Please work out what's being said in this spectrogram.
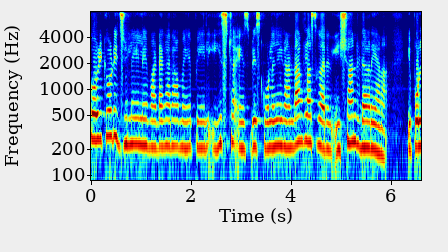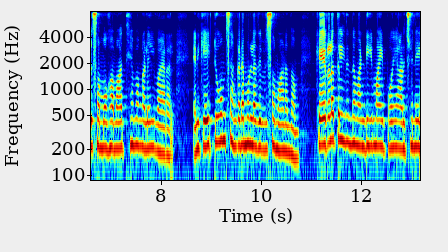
കോഴിക്കോട് ജില്ലയിലെ Vadakara Meppayil east S B സ്കൂളിലെ രണ്ടാം ക്ലാസ്സുകാരൻ ഇഷാന്ത് ഡയറിയാണ് ഇപ്പോൾ സമൂഹ മാധ്യമങ്ങളിൽ വൈറൽ. എനിക്ക് ഏറ്റവും സങ്കടമുള്ള ദിവസമാണെന്നും കേരളത്തിൽ നിന്ന് വണ്ടിയുമായി പോയ അർജുനെ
